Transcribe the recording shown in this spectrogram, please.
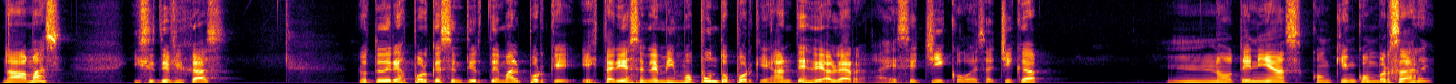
nada más. Y si te fijas, no tendrías por qué sentirte mal porque estarías en el mismo punto. Porque antes de hablar a ese chico o a esa chica, no tenías con quién conversar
